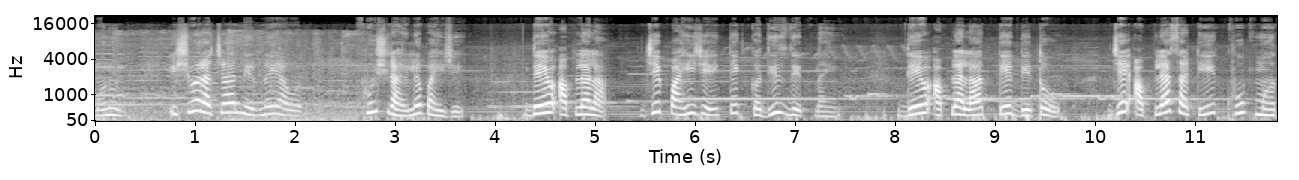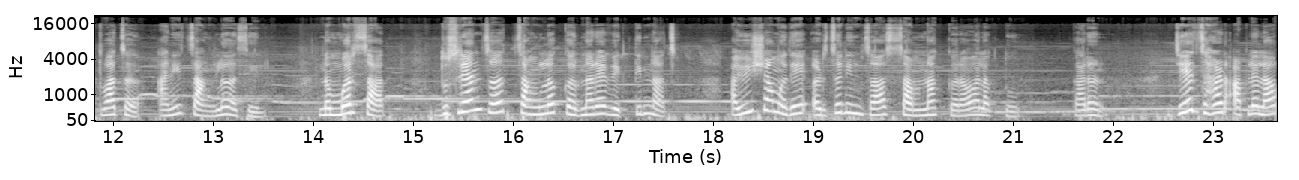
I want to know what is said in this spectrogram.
म्हणून ईश्वराच्या निर्णयावर खुश राहिलं पाहिजे. देव आपल्याला जे पाहिजे ते कधीच देत नाही. देव आपल्याला ते देतो जे आपल्यासाठी खूप महत्त्वाचं आणि चांगलं असेल. नंबर सात दुसऱ्यांचं चांगलं करणाऱ्या व्यक्तींनाच आयुष्यामध्ये अडचणींचा सामना करावा लागतो. कारण जे झाड आपल्याला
